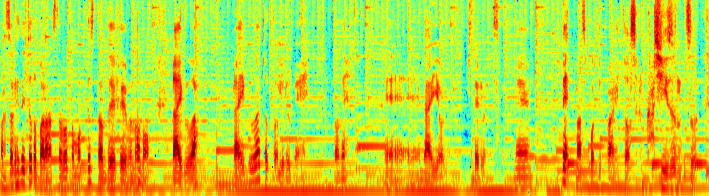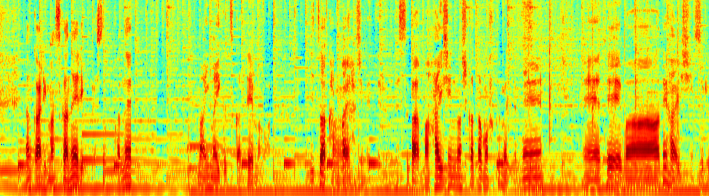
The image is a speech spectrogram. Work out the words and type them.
まあ、それでちょっとバランス取ろうと思って、スタンド FM ののライブは、ライブはちょっと緩めのね、えー、内容にしてるんですけどね。で、まあ、Spotify どうするか、シーズン2。何かありますかね？リクエストとかね。まあ今いくつかテーマは実は考え始めてるんですが、まあ配信の仕方も含めてね、えー、テーマで配信する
